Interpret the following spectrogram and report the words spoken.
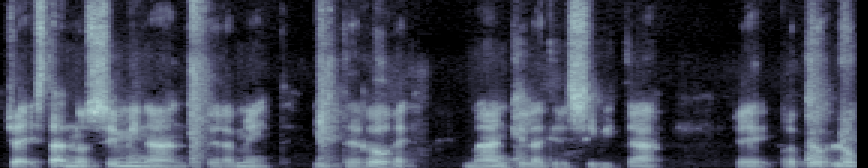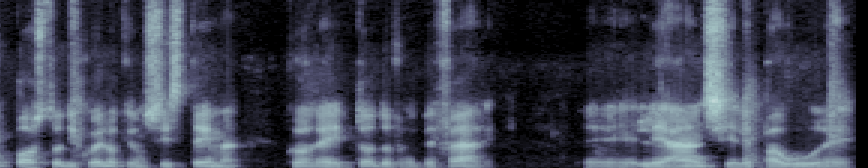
cioè stanno seminando veramente il terrore, ma anche l'aggressività, cioè proprio l'opposto di quello che un sistema corretto dovrebbe fare. Eh, le ansie, le paure,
